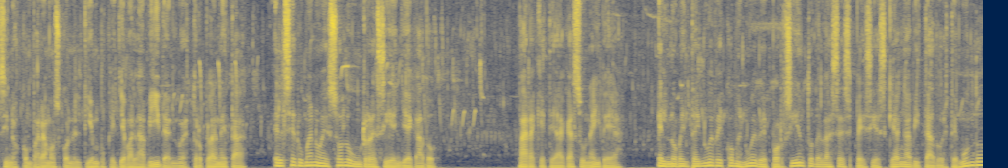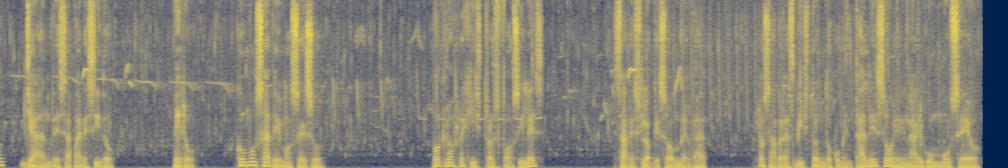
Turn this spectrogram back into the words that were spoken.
Si nos comparamos con el tiempo que lleva la vida en nuestro planeta, el ser humano es solo un recién llegado. Para que te hagas una idea, el 99,9% de las especies que han habitado este mundo ya han desaparecido. Pero, ¿cómo sabemos eso? Por los registros fósiles. Sabes lo que son, ¿verdad? Los habrás visto en documentales o en algún museo.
